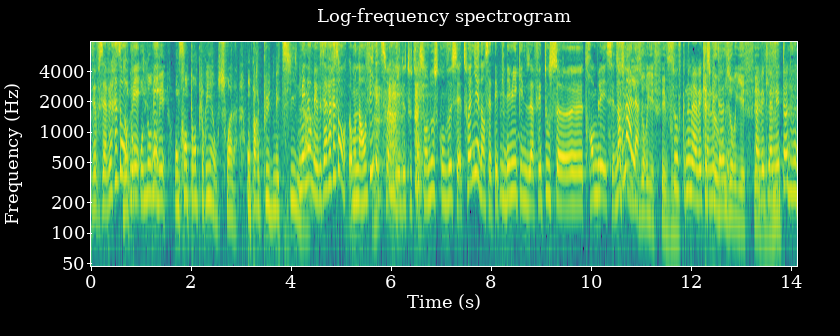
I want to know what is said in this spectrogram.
vous avez raison. Donc, mais, on, non, non, mais- mais on ne comprend plus rien aux soins, là. On parle plus de médecine. Mais là. non, mais vous avez raison. On a envie d'être soigné. De toute façon, nous, ce qu'on veut, c'est être soigné dans cette épidémie qui nous a fait tous euh, trembler. C'est Qu'est-ce normal. que vous auriez fait, vous Sauf que, non, mais avec la Qu'est-ce que méthode. vous auriez fait Avec la méthode, vous,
